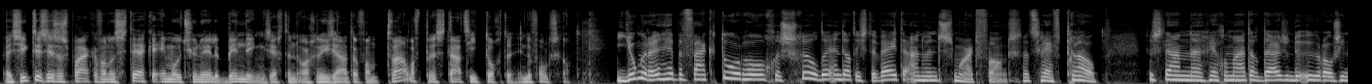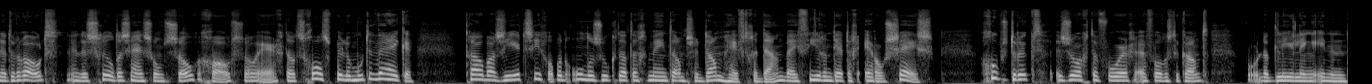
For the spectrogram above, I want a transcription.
Bij ziektes is er sprake van een sterke emotionele binding, zegt een organisator van 12 prestatietochten in de Volkskrant. Jongeren hebben vaak torenhoge schulden en dat is te wijten aan hun smartphones. Dat schrijft Trouw. Ze staan eh, regelmatig duizenden euro's in het rood en de schulden zijn soms zo groot, zo erg, dat schoolspullen moeten wijken. Trouw baseert zich op een onderzoek dat de gemeente Amsterdam heeft gedaan bij 34 ROC's. Groepsdruk zorgt ervoor, eh, volgens de krant, voor dat leerlingen in een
